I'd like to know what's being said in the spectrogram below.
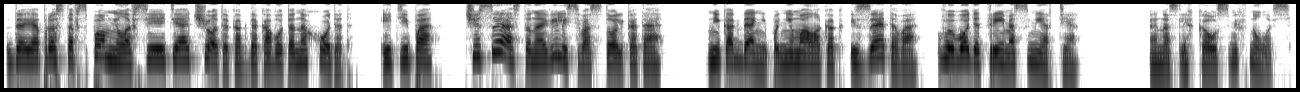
«Да я просто вспомнила все эти отчеты, когда кого-то находят. И типа «часы остановились во столько-то». Никогда не понимала, как из этого выводят время смерти. Она слегка усмехнулась.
